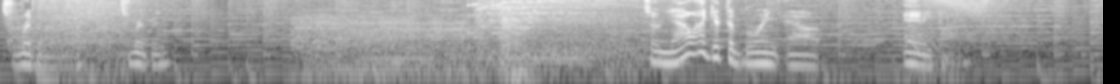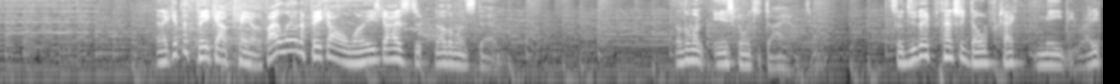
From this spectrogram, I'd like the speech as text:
It's ripping. It's ripping. So now I get to bring out Ambipom. And I get the fake out KO. If I land a fake out on one of these guys, the other one's dead. The other one is going to die out to me. So do they potentially double protect? Maybe, right?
